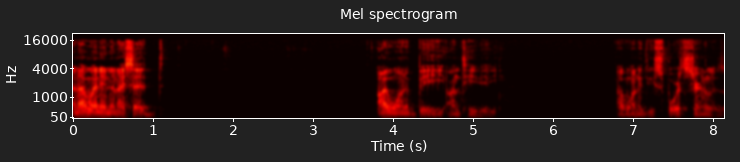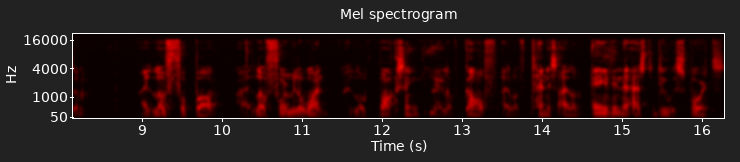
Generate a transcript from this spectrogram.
And I went in and I said, I want to be on TV. I want to do sports journalism. I love football. I love Formula One. I love boxing. I love golf. I love tennis. I love anything that has to do with sports.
